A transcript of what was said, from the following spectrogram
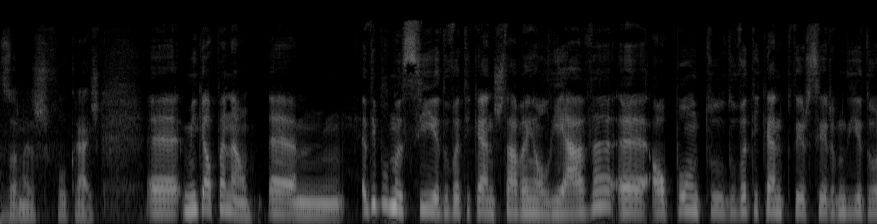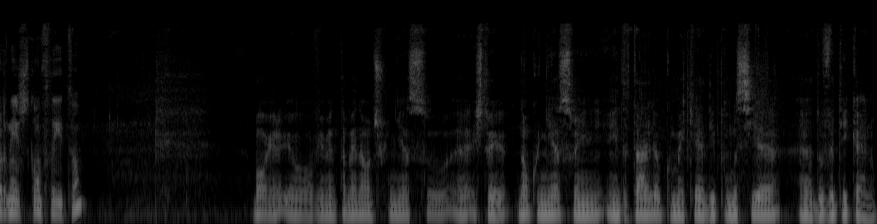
zonas fulcrais. Miguel Panão, um, a diplomacia do Vaticano está bem oleada ao ponto do Vaticano poder ser mediador neste conflito? Bom, eu, eu, obviamente também não desconheço, uh, isto é, não conheço em, em, detalhe como é que é a diplomacia uh, do Vaticano.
